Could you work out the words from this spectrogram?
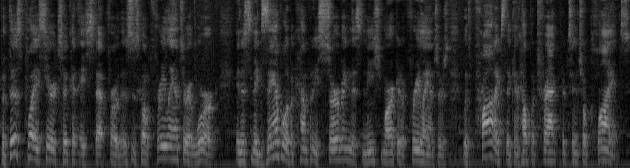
But this place here took it a step further. This is called freelancer at work and it's an example of a company serving this niche market of freelancers with products that can help attract potential clients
